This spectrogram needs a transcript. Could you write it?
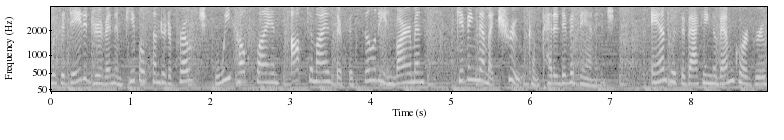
With a data driven and people centered approach, we help clients optimize their facility environments, giving them a true competitive advantage. And with the backing of EMCOR Group,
